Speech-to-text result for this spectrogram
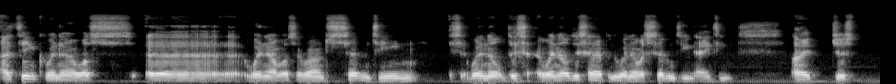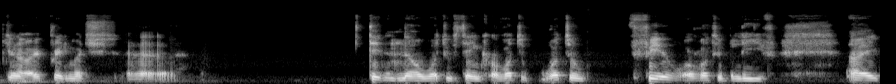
I think when I was uh, when I was around 17 when all this when all this happened when I was 17 18 I just you know I pretty much uh, didn't know what to think or what to what to feel or what to believe. I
